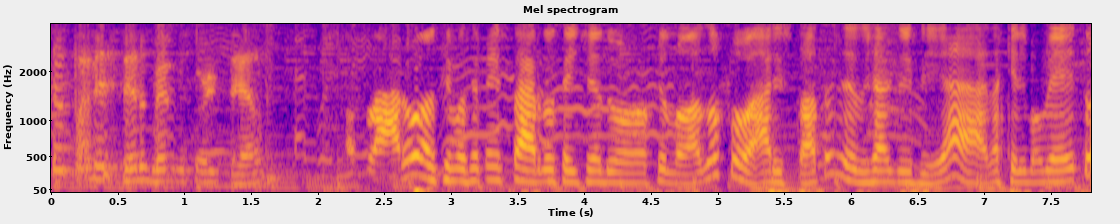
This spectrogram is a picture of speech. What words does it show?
Tá parecendo mesmo cortelo. Claro, se você pensar no sentido filósofo, Aristóteles já dizia naquele momento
